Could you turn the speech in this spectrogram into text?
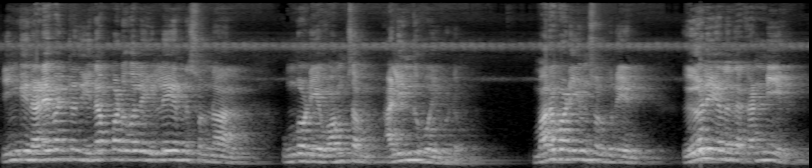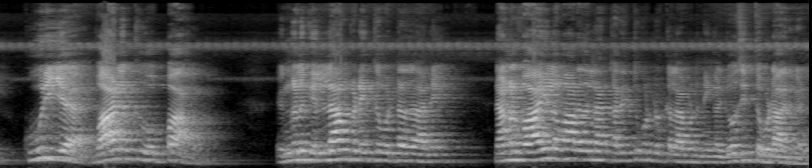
இங்கு நடைபெற்றது இனப்படுகொலை இல்லை என்று சொன்னால் உங்களுடைய வம்சம் அழிந்து போய்விடும். மறுபடியும் சொல்கிறேன் ஏழை எழுத கண்ணீர் கூறிய வாளுக்கு ஒப்பாகும். எங்களுக்கு எல்லாம் கிடைத்து விட்டதானே நாங்கள் வாயில வாரதெல்லாம் கரைத்து கொண்டிருக்கலாம் என்று நீங்கள் யோசித்து விடார்கள்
